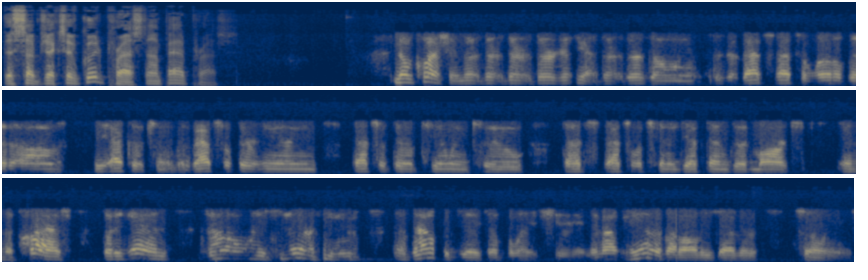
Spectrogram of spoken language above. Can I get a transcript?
the subjects of good press, not bad press. No question. They're they're they're, they're yeah they're they're going. That's that's a little bit of the echo chamber. That's what they're hearing. That's what they're appealing to. That's that's what's going to get them good marks in the press. But again, they're only hearing about the Jacob Blake shooting. They're not hearing about all these other killings.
